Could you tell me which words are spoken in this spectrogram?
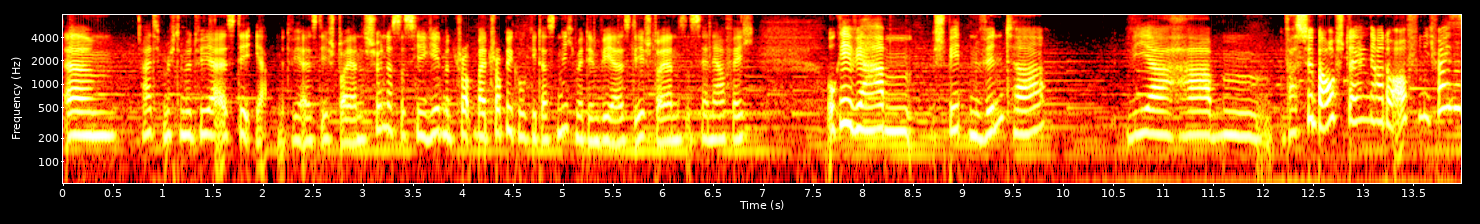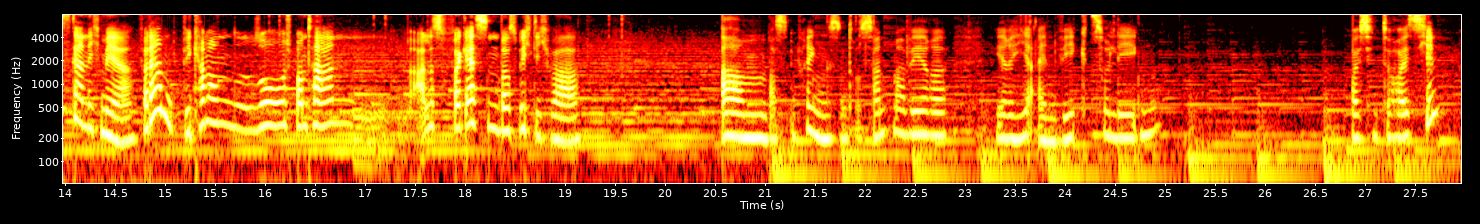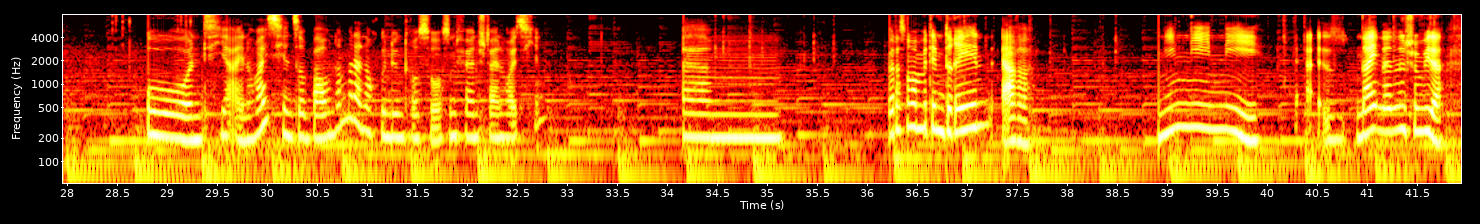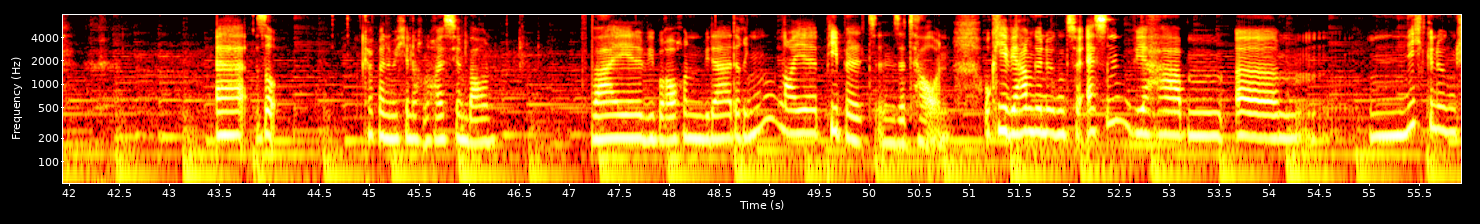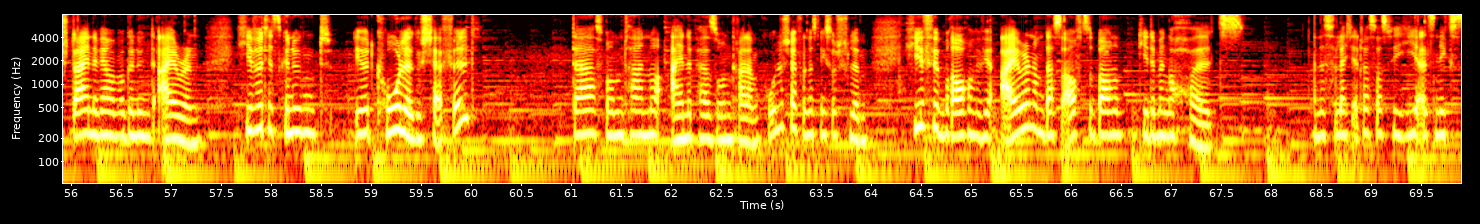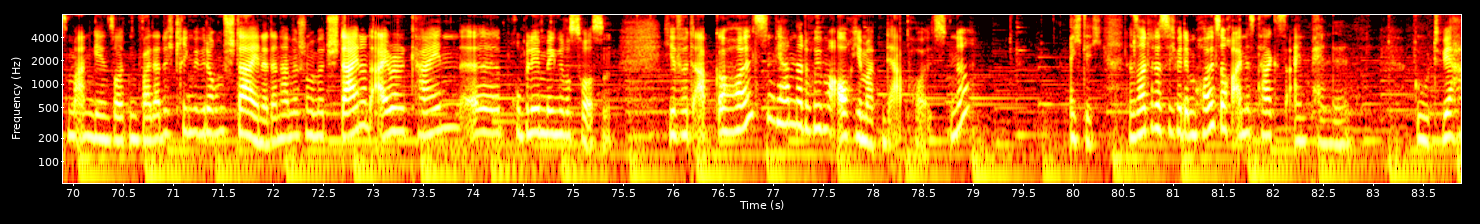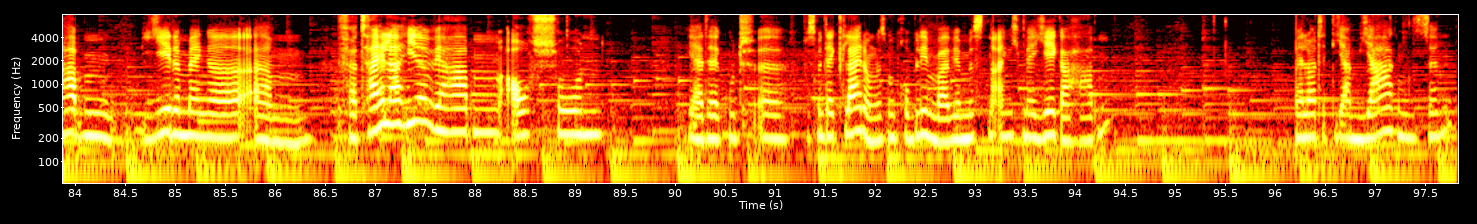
Ähm, halt, ich möchte mit WASD, ja, mit WASD steuern. Es ist schön, dass das hier geht. Mit Trop bei Tropico geht das nicht mit dem WASD steuern. Das ist sehr nervig. Okay, wir haben späten Winter. Wir haben... Was für Baustellen gerade offen? Ich weiß es gar nicht mehr. Verdammt, wie kann man so spontan alles vergessen, was wichtig war? Ähm, was übrigens interessant mal wäre, wäre hier einen Weg zu legen. Häuschen zu Häuschen. Und hier ein Häuschen zu bauen. Haben wir da noch genügend Ressourcen für ein Steinhäuschen? Ähm. War das nochmal mit dem Drehen? R. Nie, nie, nie. Äh, nein, nein, schon wieder. Äh, so. Könnte man nämlich hier noch ein Häuschen bauen. Weil wir brauchen wieder dringend neue Peoples in the Town. Okay, wir haben genügend zu essen. Wir haben, ähm, nicht genügend Steine, wir haben aber genügend Iron. Hier wird jetzt genügend, hier wird Kohle gescheffelt. Da ist momentan nur eine Person gerade am Kohlescheffeln, das ist nicht so schlimm. Hierfür brauchen wir Iron, um das aufzubauen und jede Menge Holz. Dann ist vielleicht etwas, was wir hier als nächstes mal angehen sollten, weil dadurch kriegen wir wiederum Steine. Dann haben wir schon mal mit Stein und Iron kein äh, Problem wegen Ressourcen. Hier wird abgeholzt und wir haben da drüben auch jemanden, der abholzt, ne? Richtig. Dann sollte das sich mit dem Holz auch eines Tages einpendeln. Gut, wir haben jede Menge ähm, Verteiler hier. Wir haben auch schon... Ja, der gut, äh, was mit der Kleidung das ist ein Problem, weil wir müssten eigentlich mehr Jäger haben. Mehr Leute, die am Jagen sind.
